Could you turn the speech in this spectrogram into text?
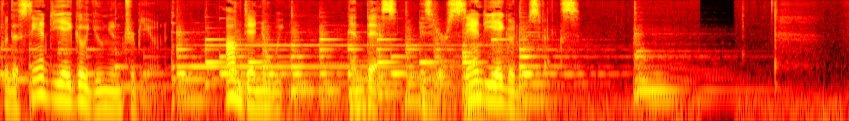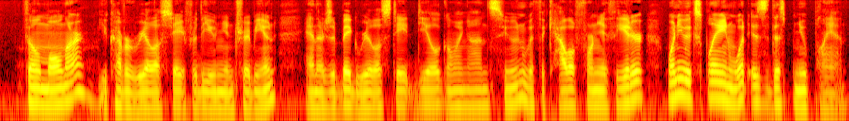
For the San Diego Union Tribune, I'm Daniel Wheaton, and this is your San Diego News Fix. Phil Molnar, you cover real estate for the Union Tribune, and there's a big real estate deal going on soon with the California Theater. When you explain what is this new plan?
